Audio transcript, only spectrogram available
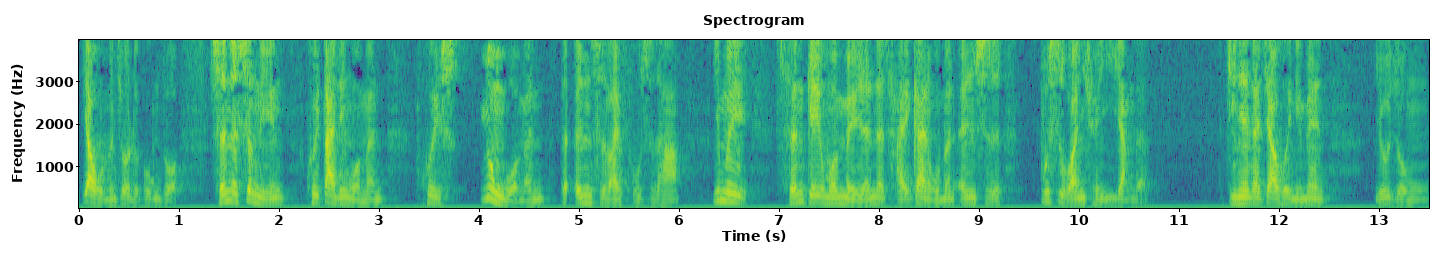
要我们做的工作。神的圣灵会带领我们，会用我们的恩赐来服侍他。因为神给我们每人的才干、我们的恩赐不是完全一样的。今天在教会里面有一种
